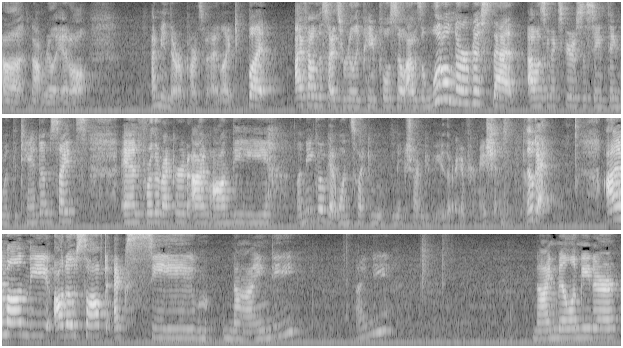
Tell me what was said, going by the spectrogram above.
uh, not really at all. I mean, there were parts of it I liked, but I found the sites were really painful, so I was a little nervous that I was gonna experience the same thing with the tandem sites. And for the record, I'm on the, let me go get one so I can make sure I'm giving you the right information. Okay, I'm on the AutoSoft XC90, 90? 9 millimeter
